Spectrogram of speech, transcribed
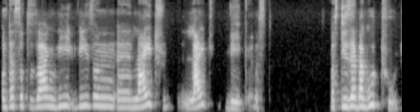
und das sozusagen wie, wie so ein äh, Leit, Leitweg ist, was dir selber gut tut.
